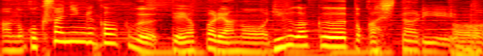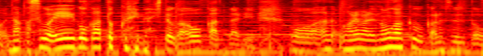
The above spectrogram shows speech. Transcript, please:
あの国際人間科学部ってやっぱりあの留学とかしたりもうなんかすごい英語が得意な人が多かったりもう我々農学部からすると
